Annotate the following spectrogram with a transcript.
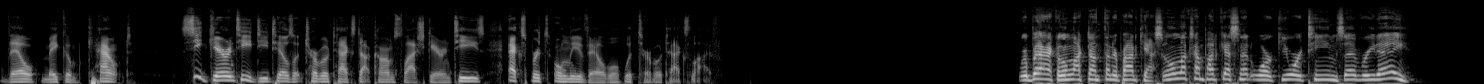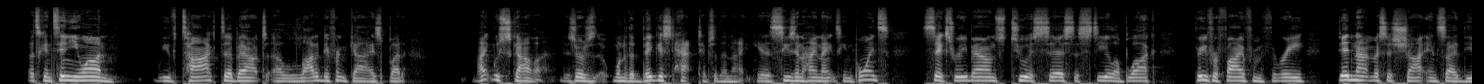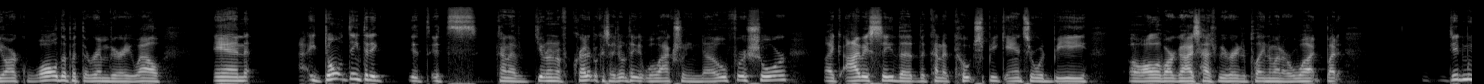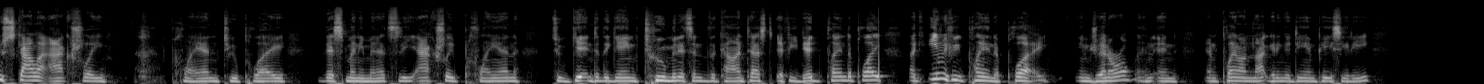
They'll make them count. See guarantee details at turbotax.com slash guarantees. Experts only available with TurboTax Live. We're back on the Locked On Thunder podcast, on the Locked On Podcast Network, your teams every day. Let's continue on. We've talked about a lot of different guys, but Mike Muscala deserves one of the biggest hat tips of the night. He had a season high 19 points, six rebounds, two assists, a steal, a block, three for five from three. Did not miss a shot inside the arc, walled up at the rim very well. And I don't think that it, it it's kind of given enough credit because I don't think that we'll actually know for sure. Like obviously the the kind of coach speak answer would be, oh, all of our guys have to be ready to play no matter what. But did Muscala actually plan to play this many minutes? Did he actually plan to get into the game two minutes into the contest if he did plan to play? Like, even if he planned to play in general and, and, and plan on not getting a DNP CD,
